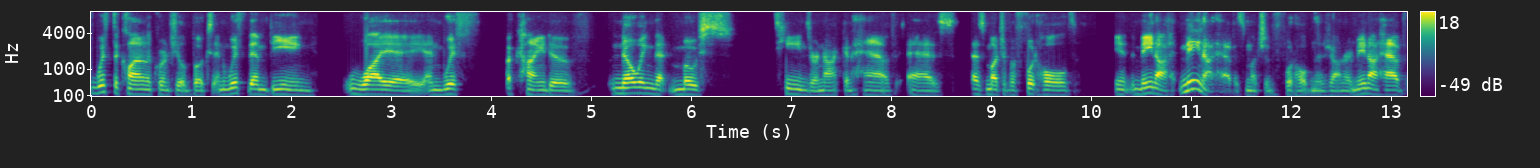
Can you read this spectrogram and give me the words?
with the Clown in the Cornfield books and with them being YA and with a kind of knowing that most teens are not going to have as as much of a foothold in may not may not have as much of a foothold in the genre, may not have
